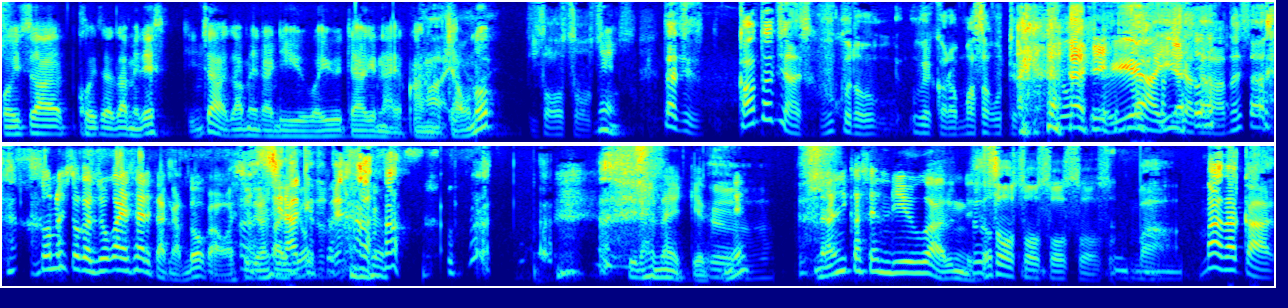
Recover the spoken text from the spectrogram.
こいつは、こいつはダメですって。じゃあダメな理由は言うてあげないかんちゃうの、そうそうそう。ねだって、簡単じゃないですか。服の上からまさぐって いや、いいだから話。その人が除外されたかどうかは知らないよ。知らんけどね。知らないけどね。うん何かせん理由があるんでしょ？そうそうそうそう。まあ、まあなんか、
